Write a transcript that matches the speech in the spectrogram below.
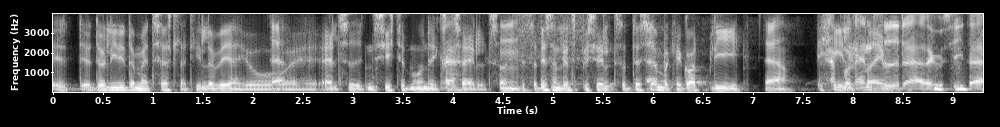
øh, det, det var lige det der med, at Tesla, de leverer jo ja. øh, altid den sidste måned i kvartalet, ja. så, mm. så det er sådan lidt specielt. Så december ja. kan godt blive ja helt ja, på den anden side, der, der, kan sige, der,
